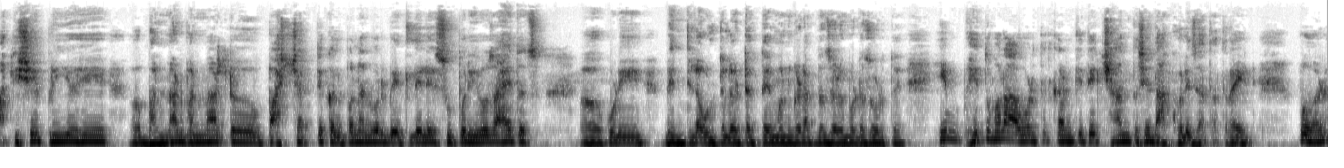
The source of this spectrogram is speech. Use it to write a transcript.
अतिशय प्रिय हे भन्नाट भन्नाट पाश्चात्य कल्पनांवर बेतलेले सुपर हिरोज आहेतच. कोणी भिंतीला उलटं लटकतंय मनगडातनं जळमटं सोडतंय. हे हे तुम्हाला आवडतात कारण की ते छान तसे दाखवले जातात राईट पण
